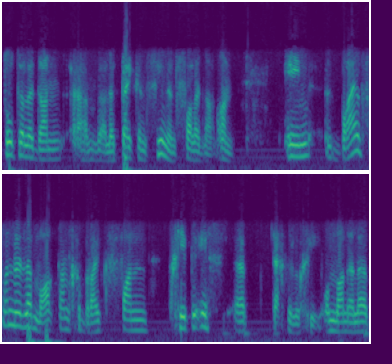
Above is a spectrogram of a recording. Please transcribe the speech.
tot hulle dan um, hulle teiken sien en val dit dan aan. En baie van hulle maak dan gebruik van GPS uh, tegnologie om dan hulle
